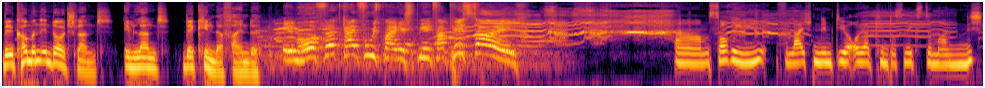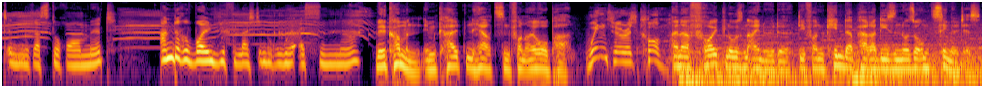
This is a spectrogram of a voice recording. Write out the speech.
Willkommen in Deutschland, im Land der Kinderfeinde. Im Hof wird kein Fußball gespielt, verpisst euch! Ähm, sorry, vielleicht nehmt ihr euer Kind das nächste Mal nicht in ein Restaurant mit. Andere wollen hier vielleicht in Ruhe essen, ne? Willkommen im kalten Herzen von Europa. Winter has come. Einer freudlosen Einöde, die von Kinderparadiesen nur so umzingelt ist.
